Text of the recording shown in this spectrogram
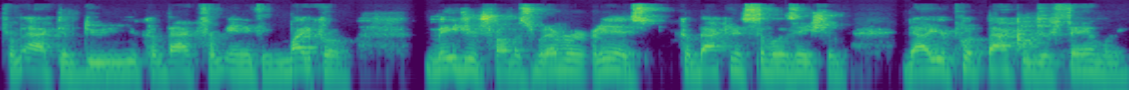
from active duty, you come back from anything micro, major traumas, whatever it is, you come back into civilization. Now you're put back with your family,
